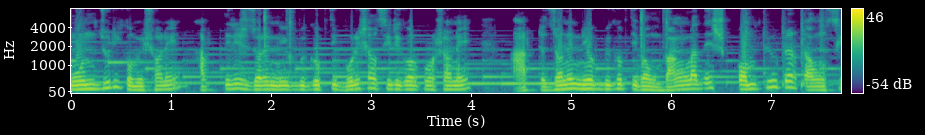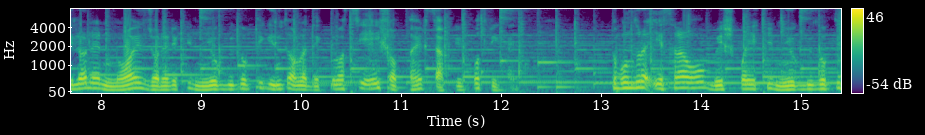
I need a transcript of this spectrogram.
মঞ্জুরি কমিশনে আটত্রিশ জনের নিয়োগ বিজ্ঞপ্তি বরিশাল সিটি কর্পোরেশনে আট জনের নিয়োগ বিজ্ঞপ্তি এবং বাংলাদেশ কম্পিউটার কাউন্সিলরের নয় জনের একটি নিয়োগ বিজ্ঞপ্তি কিন্তু আমরা দেখতে পাচ্ছি এই সপ্তাহের চাকরির পত্রিকায়। তো বন্ধুরা, এছাড়াও বেশ কয়েকটি নিয়োগ বিজ্ঞপ্তি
